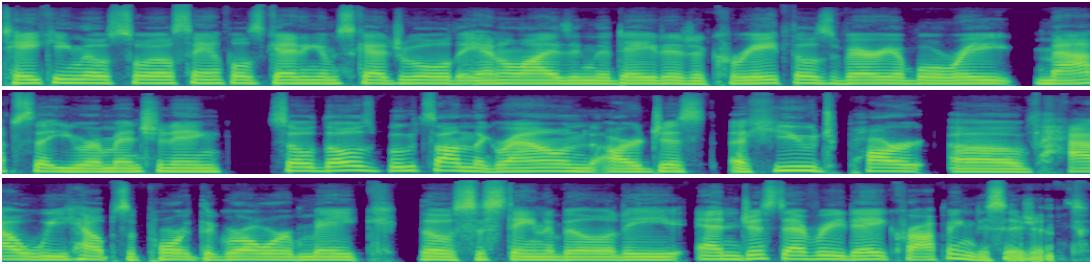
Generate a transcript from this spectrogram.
taking those soil samples, getting them scheduled, analyzing the data to create those variable rate maps that you were mentioning. So, those boots on the ground are just a huge part of how we help support the grower make those sustainability and just everyday cropping decisions.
